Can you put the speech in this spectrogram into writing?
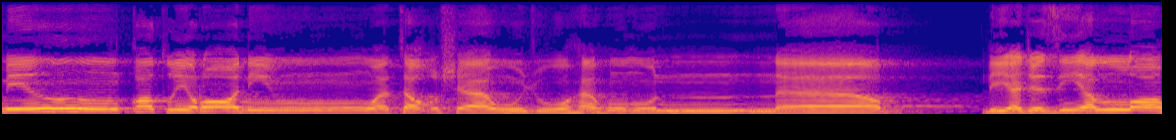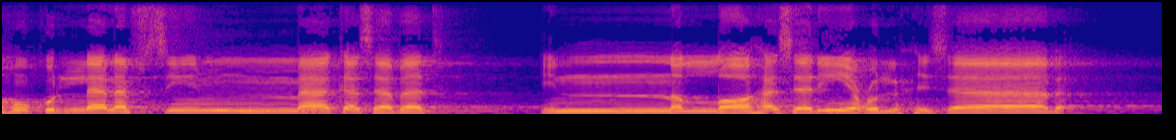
من قطران وتغشى وجوههم النار. ليجزي الله كل نفس ما كسبت. إن الله سريع الحساب.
